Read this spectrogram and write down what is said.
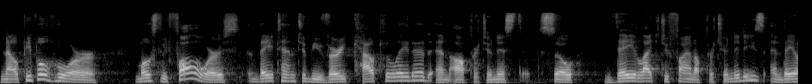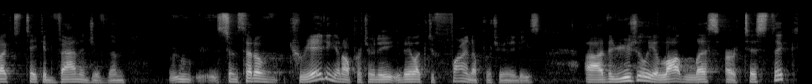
Now, people who are mostly followers, they tend to be very calculated and opportunistic. So they like to find opportunities and they like to take advantage of them. So instead of creating an opportunity, they like to find opportunities. Uh, they're usually a lot less artistic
